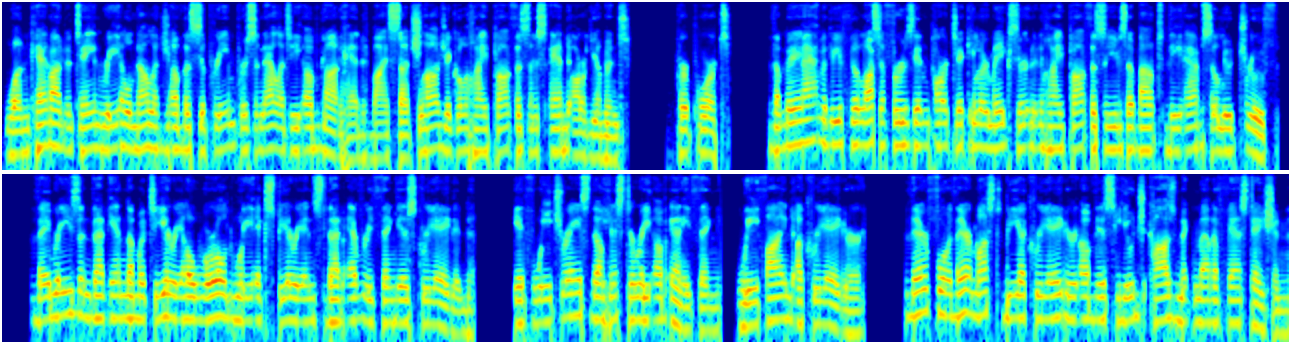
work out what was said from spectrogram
One cannot attain real knowledge of the Supreme Personality of Godhead by such logical hypothesis and argument. Purport The Mayavadi philosophers in particular make certain hypotheses about the Absolute Truth. They reason that in the material world we experience that everything is created. If we trace the history of anything, we find a creator. Therefore, there must be a creator of this huge cosmic manifestation.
